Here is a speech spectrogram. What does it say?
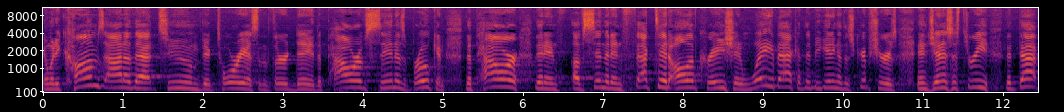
And when he comes out of that tomb victorious on the third day, the power of sin is broken. The power that in, of sin that infected all of creation way back at the beginning of the scriptures in Genesis 3, that, that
